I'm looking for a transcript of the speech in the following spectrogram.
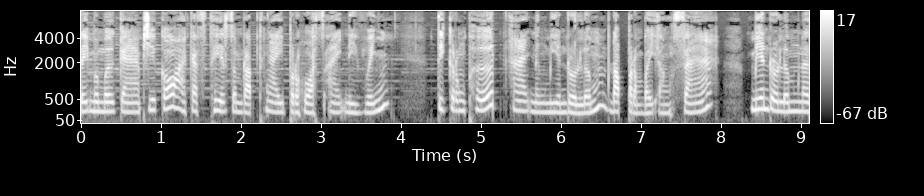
លេខមកមើលការព្យាករណ៍អាកាសធាតុសម្រាប់ថ្ងៃប្រហ័សស្អែកនេះវិញ ទីក្រុងផឺតអាចនឹងមានរលឹម18អង្សា មានរលឹមនៅ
